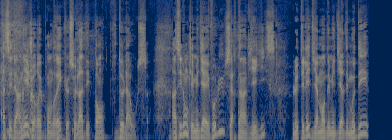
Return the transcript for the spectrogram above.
À ces derniers, je répondrai que cela dépend de la housse. Ainsi donc, les médias évoluent, certains vieillissent. Le télé, diamant des médias démodés,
